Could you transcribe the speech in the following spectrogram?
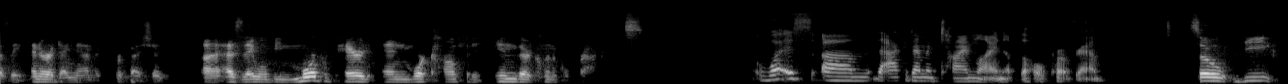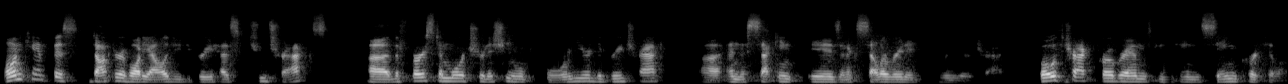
as they enter a dynamic profession, uh, as they will be more prepared and more confident in their clinical practice. What is um, the academic timeline of the whole program? So, the on campus Doctor of Audiology degree has two tracks. Uh, the first, a more traditional four year degree track, uh, and the second is an accelerated three year track. Both track programs contain the same curriculum.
